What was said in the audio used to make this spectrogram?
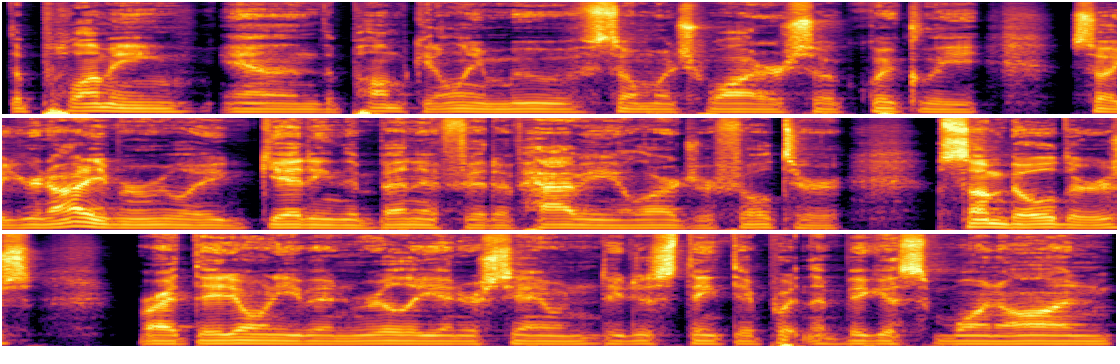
the plumbing and the pump can only move so much water so quickly. So you're not even really getting the benefit of having a larger filter. Some builders, right, they don't even really understand. They just think they're putting the biggest one on,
